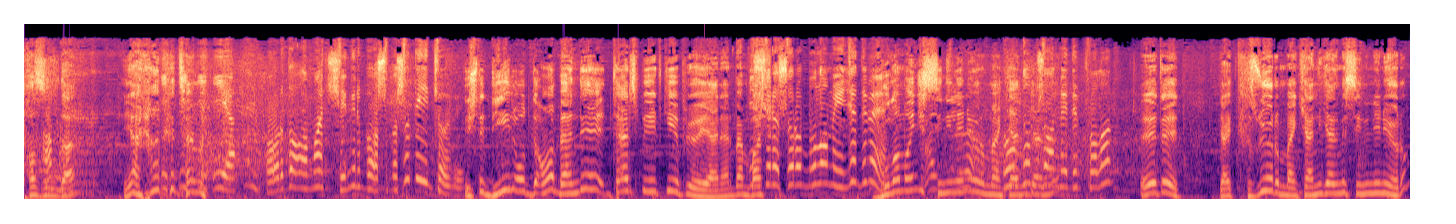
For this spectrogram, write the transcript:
puzzle'da. Yani hakikaten ya, orada amaç sinir basması değil tabii. işte değil o ama bende ters bir etki yapıyor yani. yani ben Bir baş süre sonra bulamayınca değil mi? Bulamayınca sinirleniyorum ben kendi kendime. zannedip falan. Evet evet. Ya kızıyorum ben kendi kendime sinirleniyorum.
